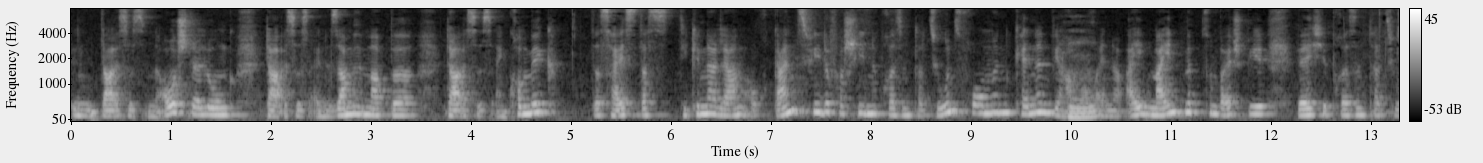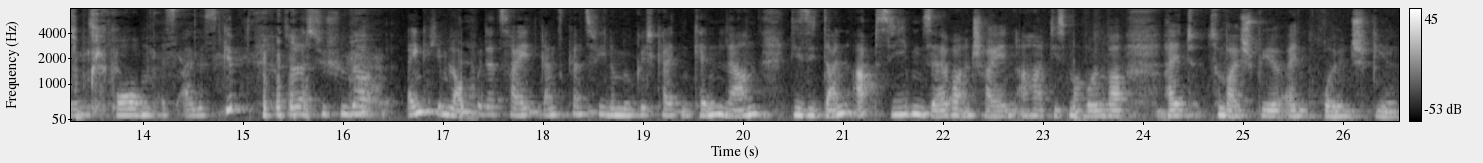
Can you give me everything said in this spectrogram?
in, da ist es eine Ausstellung, da ist es eine Sammelmappe, da ist es ein Comic. Das heißt, dass die Kinder lernen auch ganz viele verschiedene Präsentationsformen kennen. Wir haben mhm. auch eine Mindmap zum Beispiel, welche Präsentationsformen es alles gibt, sodass die Schüler eigentlich im Laufe der Zeit ganz, ganz viele Möglichkeiten kennenlernen, die sie dann ab sieben selber entscheiden. Aha, diesmal wollen wir halt zum Beispiel ein Rollenspiel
